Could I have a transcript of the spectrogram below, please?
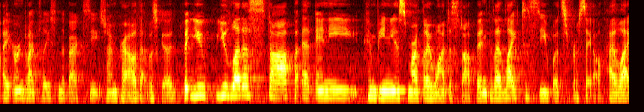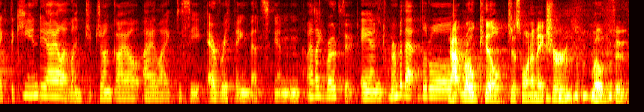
I earned my place in the back seat, so I'm proud. That was good. But you you let us stop at any convenience mart that I want to stop in because I like to see what's for sale. I like the candy aisle. I like the junk aisle. I like to see everything that's in. I like road food. And remember that little. Not road kill. Just want to make sure road food,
